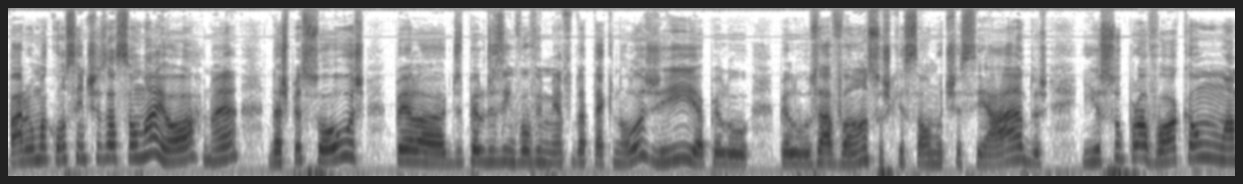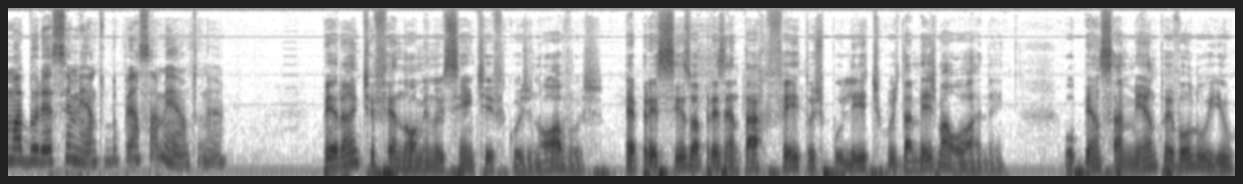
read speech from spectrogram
para uma conscientização maior não é, das pessoas pela, de, pelo desenvolvimento da tecnologia, pelo, pelos avanços que são noticiados, e isso provoca um amadurecimento do pensamento. Né? Perante fenômenos científicos novos, é preciso apresentar feitos políticos da mesma ordem. O pensamento evoluiu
